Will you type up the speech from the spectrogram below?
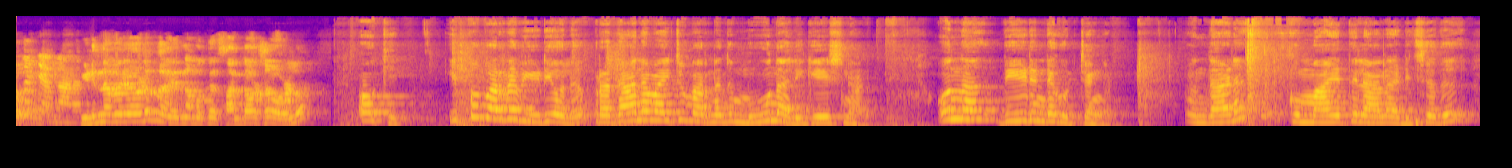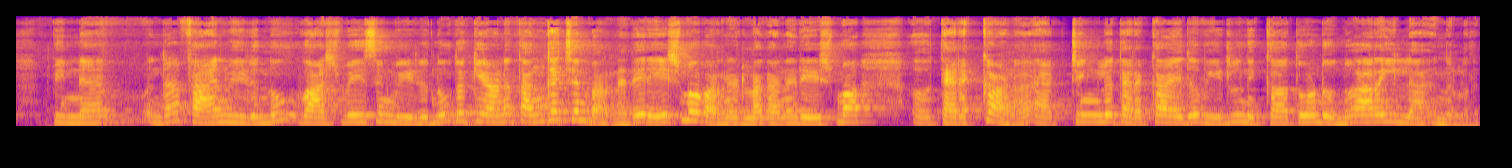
ഒന്നും ഞാൻ കാണത്തില്ല. ഇടുന്നവരോടും നമുക്ക് സന്തോഷമുള്ളൂ ഓക്കെ. ഇപ്പൊ പറഞ്ഞ വീഡിയോയിൽ പ്രധാനമായിട്ടും പറഞ്ഞത് മൂന്ന് അലിഗേഷനാണ്. ഒന്ന് വീടിന്റെ കുറ്റങ്ങൾ. എന്താണ്? കുമ്മായത്തിലാണ് അടിച്ചത്. പിന്നെ എന്താ? ഫാൻ വീഴുന്നു വാഷ് ബേസിൻ വീഴുന്നു. ഇതൊക്കെയാണ് തങ്കച്ചൻ പറഞ്ഞത്. രേഷ്മ പറഞ്ഞിട്ടുള്ള കാരണം രേഷ്മ തിരക്കാണ്. ആക്ടിങ്ങിൽ തിരക്കായത് വീട്ടിൽ നിൽക്കാത്തതുകൊണ്ടൊന്നും അറിയില്ല എന്നുള്ളത്.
